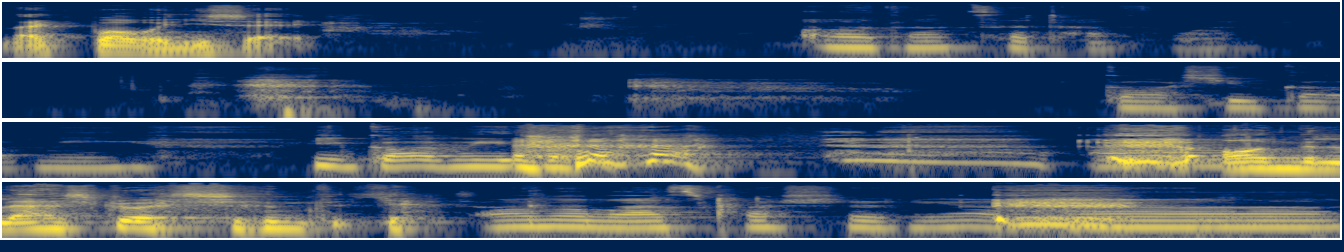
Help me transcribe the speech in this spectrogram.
Like, what would you say? Oh, that's a tough one. Gosh, you got me. You got me um, on the last question. Yes. On the last question, yeah. Uh,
